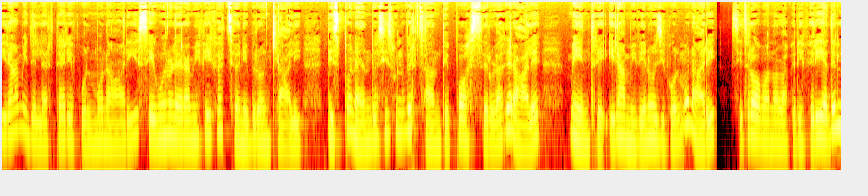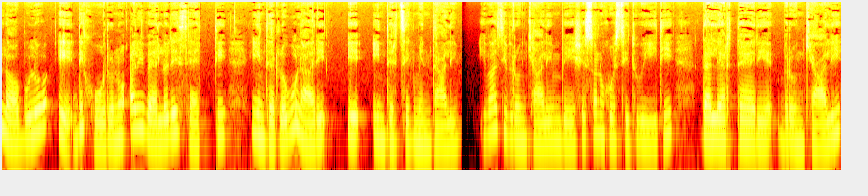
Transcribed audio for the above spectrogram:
I rami delle arterie polmonari seguono le ramificazioni bronchiali, disponendosi sul versante postero-laterale, mentre i rami venosi polmonari si trovano alla periferia del lobulo e decorrono a livello dei setti interlobulari e intersegmentali. I vasi bronchiali invece sono costituiti dalle arterie bronchiali,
